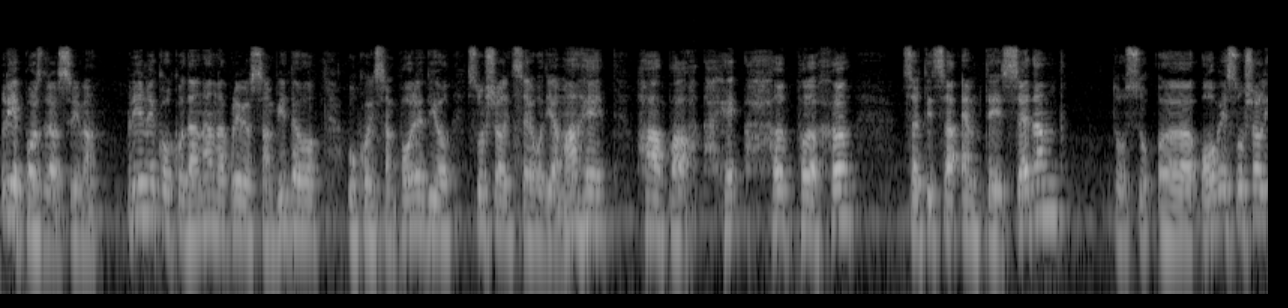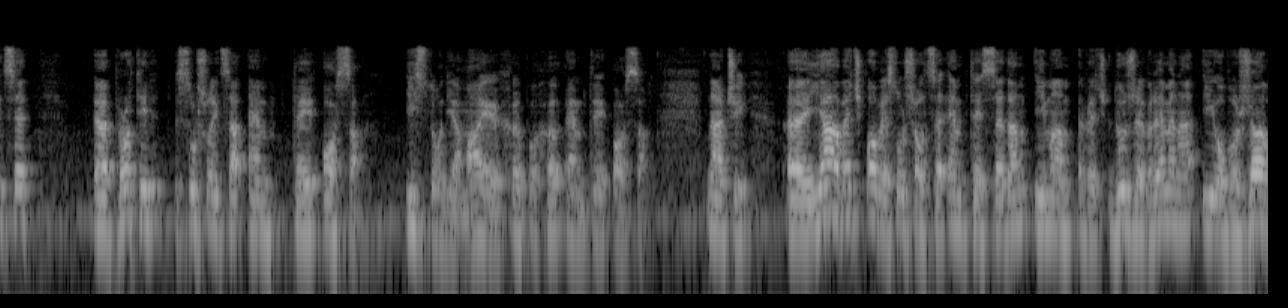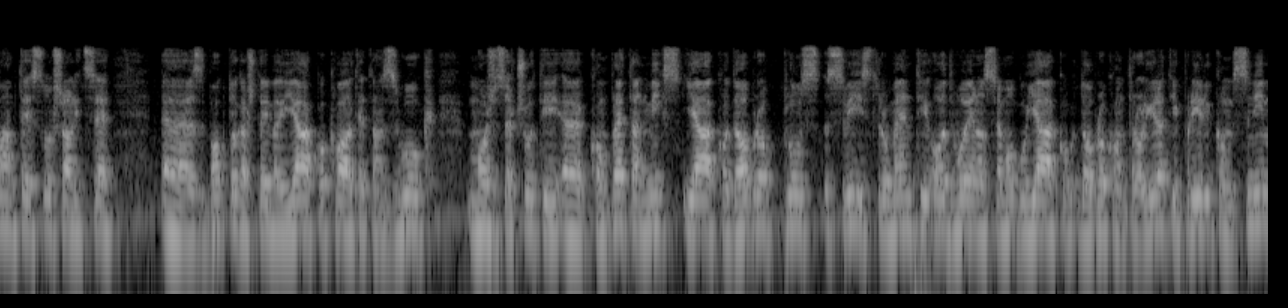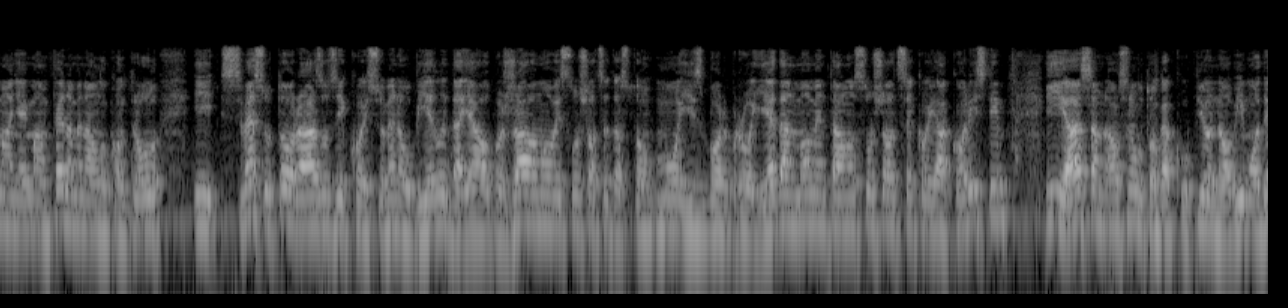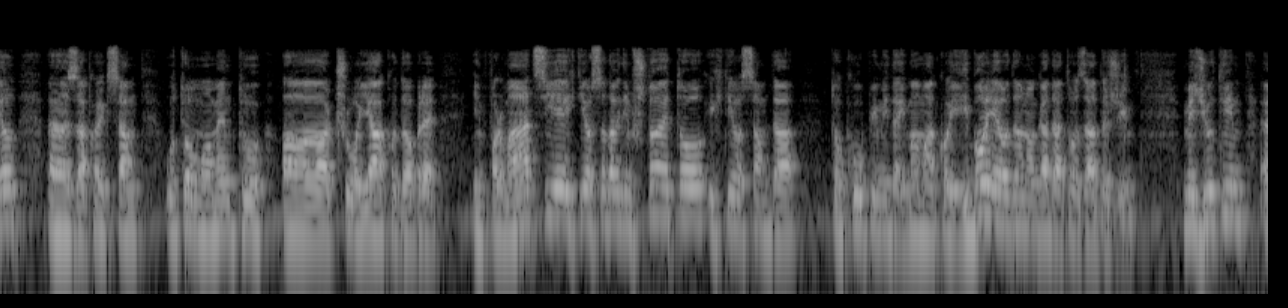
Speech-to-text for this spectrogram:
Lijep pozdrav svima. Prije nekoliko dana napravio sam video u kojem sam poredio slušalice od Yamahe HPH crtica MT7, to su uh, ove slušalice, uh, protiv slušalica MT8, isto od Yamahe HPH MT8. Znači, uh, ja već ove slušalice MT7 imam već duže vremena i obožavam te slušalice zbog toga što imaju jako kvalitetan zvuk, može se čuti e, kompletan miks jako dobro, plus svi instrumenti odvojeno se mogu jako dobro kontrolirati. Prilikom snimanja imam fenomenalnu kontrolu i sve su to razlozi koji su mene ubijedili da ja obožavam ove slušalce, da su to moj izbor broj jedan momentalno slušalce koji ja koristim i ja sam na osnovu toga kupio novi model e, za kojeg sam u tom momentu čuo jako dobre informacije i htio sam da vidim što je to i htio sam da to kupim i da imam ako je i bolje od onoga da to zadržim. Međutim, e,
